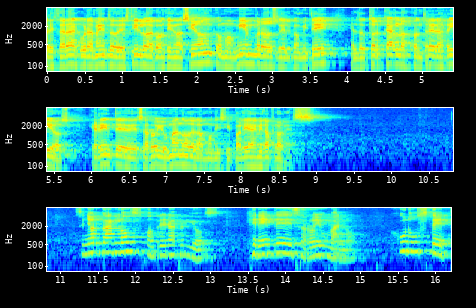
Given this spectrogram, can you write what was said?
Prestará juramento de estilo a continuación como miembros del comité el doctor Carlos Contreras Ríos, gerente de Desarrollo Humano de la Municipalidad de Miraflores. Señor Carlos Contreras Ríos, gerente de Desarrollo Humano, ¿juro usted,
